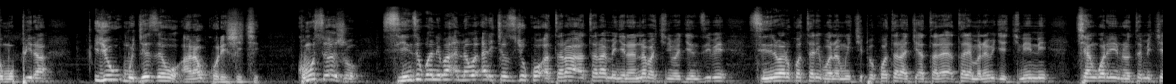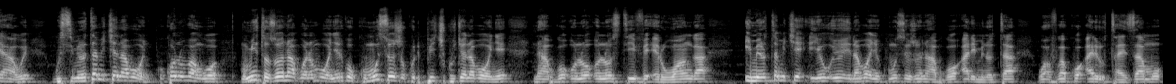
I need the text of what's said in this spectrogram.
umupira iyo umugezeho arawukoresha iki? Ku munsi w'ejo sinzi ubwo niba nawe ari ikibazo cy'uko atara- ataramenyerana n'abakinnyi bagenzi be sinzi niba ari uko ataribona mu ikipe ko ataremanamo igihe kinini cyangwa ari iminota mike yahawe. Gusa iminota mike nabonye kuko nuvuga ngo mu myitozo ntabwo namubonye ariko ku munsi w'ejo kuri pici ku cyo nabonye ntabwo uno steve eruwanga. Iminota mike iyo iyo nabonye ku munsi w'ejo ntabwo ari iminota wavuga ko ari rutayizamu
